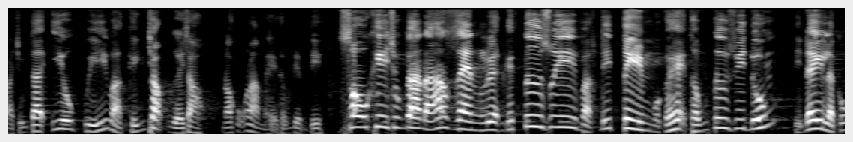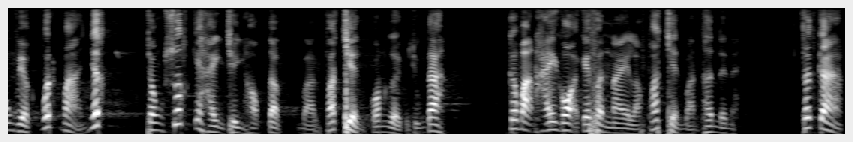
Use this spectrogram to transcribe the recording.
và chúng ta yêu quý và kính trọng người giàu. Nó cũng là một hệ thống niềm tin. Sau khi chúng ta đã rèn luyện cái tư duy và đi tìm một cái hệ thống tư duy đúng, thì đây là công việc vất vả nhất trong suốt cái hành trình học tập và phát triển con người của chúng ta. Các bạn hay gọi cái phần này là phát triển bản thân đây này. Tất cả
